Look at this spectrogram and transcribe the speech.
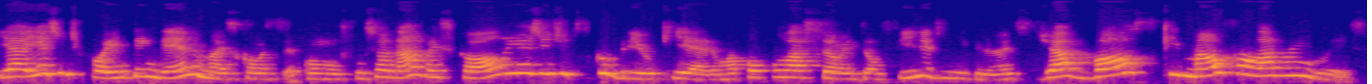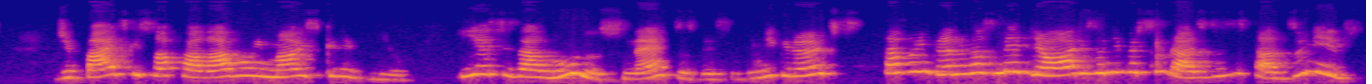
E aí a gente foi entendendo mais como, como funcionava a escola e a gente descobriu que era uma população, então, filha de imigrantes, de avós que mal falavam inglês, de pais que só falavam e mal escreviam. E esses alunos, netos desses imigrantes, estavam entrando nas melhores universidades dos Estados Unidos.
